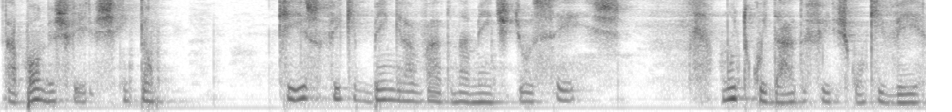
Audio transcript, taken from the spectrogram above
Tá bom, meus filhos? Então, que isso fique bem gravado na mente de vocês. Muito cuidado, filhos, com o que vê,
